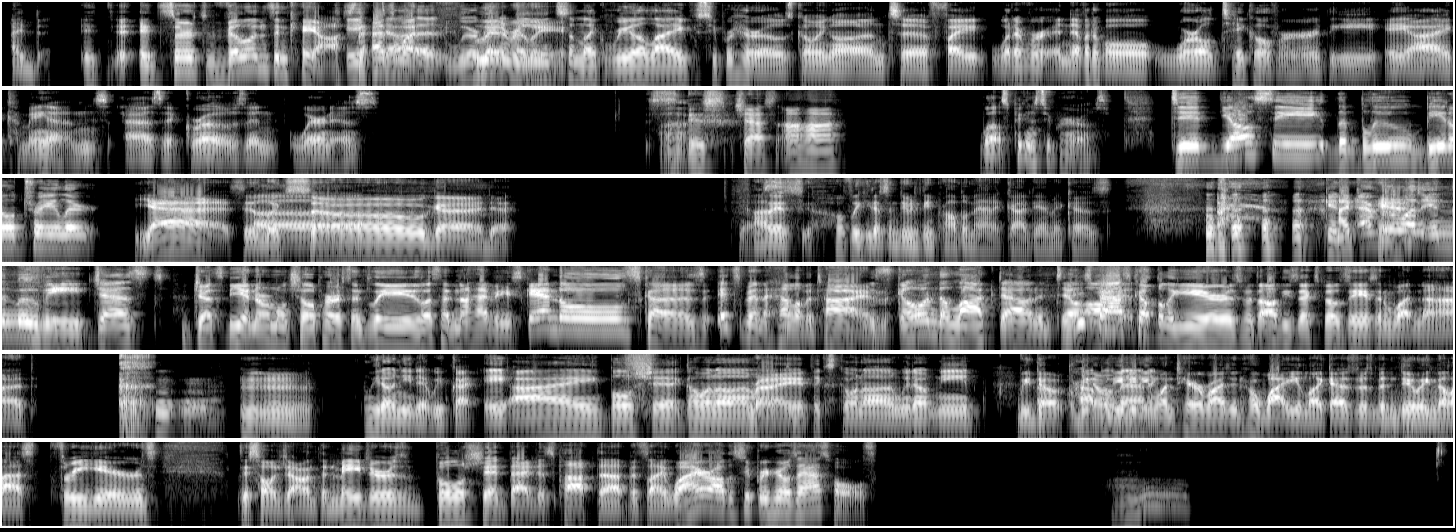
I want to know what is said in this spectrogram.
I it it, it serves villains and chaos. It That's what does. We're literally. need some like real life superheroes going on to fight whatever inevitable world takeover the AI commands as it grows in awareness. Fuck. It's just uh huh. Well, speaking of superheroes, did y'all see the Blue Beetle trailer? Yes, it looks Uh, so good. Yes. It's- hopefully he doesn't do anything problematic. God damn it, because Can I everyone can't. in the movie just just be a normal, chill person, please. Let's not have any scandals, because it's been a hell of a time. just go into lockdown until These past couple of years with all these exposes and whatnot. Mm-mm. Mm-mm. We don't need it. We've got AI bullshit going on. Right. deepfakes going on. We don't need. We don't. We don't need anyone terrorizing Hawaii like Ezra's been doing the last three years. This whole Jonathan Majors bullshit that just popped up. It's like, why are all the superheroes assholes? Hmm.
